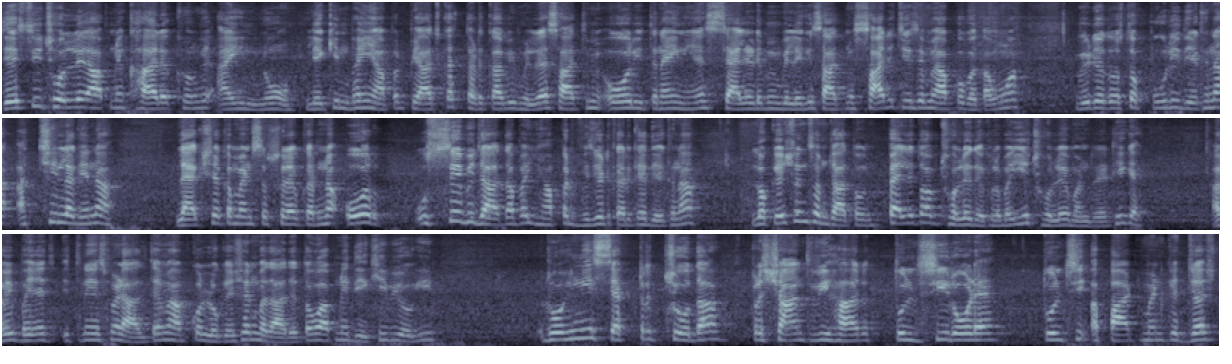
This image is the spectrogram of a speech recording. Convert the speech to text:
देसी छोले आपने खा रखे होंगे आई नो लेकिन भाई, यहाँ पर प्याज का तड़का भी मिल रहा है। साथ में और इतना ही नहीं है सैलड भी मिलेगी साथ में। सारी चीज़ें मैं आपको बताऊँगा। वीडियो दोस्तों, पूरी देखना, अच्छी लगे ना लाइक शेयर कमेंट सब्सक्राइब करना। और उससे भी ज़्यादा भाई, यहाँ पर विज़िट करके देखना। लोकेशन समझाता हूँ। पहले तो आप छोले देख लो भाई, ये छोले बन रहे हैं, ठीक है? अभी भैया इतने इसमें डालते हैं, मैं आपको लोकेशन बता देता हूँ। आपने देखी भी होगी। रोहिणी सेक्टर चौदह, प्रशांत विहार, तुलसी रोड है। तुलसी अपार्टमेंट के जस्ट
